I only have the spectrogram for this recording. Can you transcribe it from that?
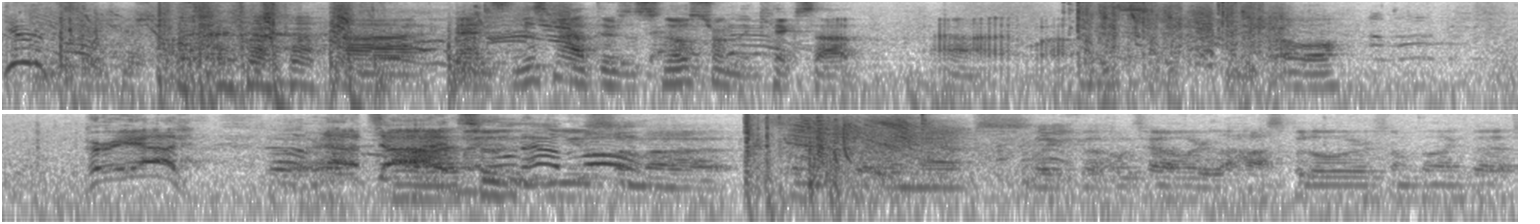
Beautiful. uh, and so this map there's a snowstorm that kicks up. Uh, well, it's in trouble. Hurry up! We're out of Uh, time. so we don't have use some uh, player maps like the hotel or the hospital or something like that?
